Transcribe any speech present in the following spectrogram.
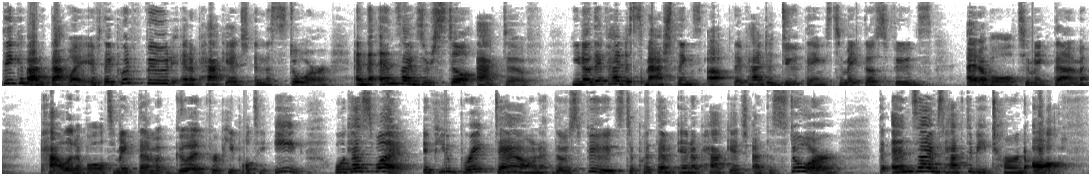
think about it that way. If they put food in a package in the store and the enzymes are still active, you know, they've had to smash things up. They've had to do things to make those foods edible, to make them palatable, to make them good for people to eat. Well, guess what? If you break down those foods to put them in a package at the store, the enzymes have to be turned off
